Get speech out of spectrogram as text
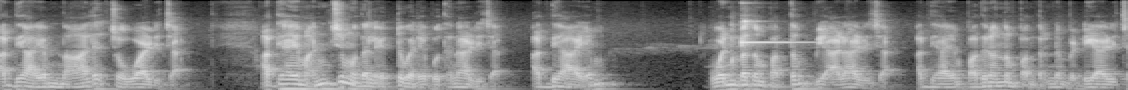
അധ്യായം നാല് ചൊവ്വാഴ്ച. അധ്യായം അഞ്ച് മുതൽ എട്ട് വരെ ബുധനാഴ്ച. അധ്യായം ഒൻപതും പത്തും വ്യാഴാഴ്ച. അധ്യായം പതിനൊന്നും പന്ത്രണ്ടും വെള്ളിയാഴ്ച.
